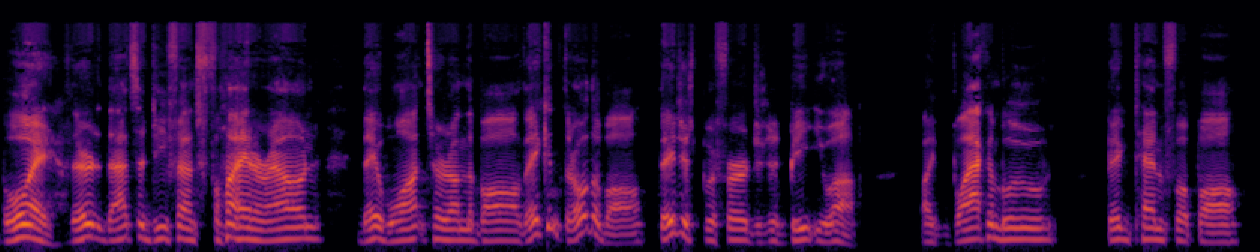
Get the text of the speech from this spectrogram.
boy, they're that's a defense flying around. They want to run the ball. They can throw the ball. They just prefer to just beat you up, like black and blue, Big Ten football.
